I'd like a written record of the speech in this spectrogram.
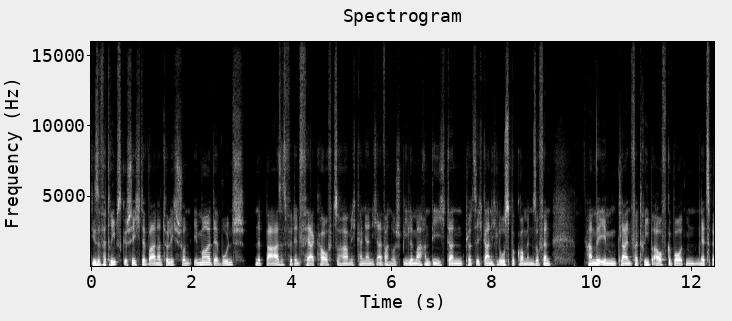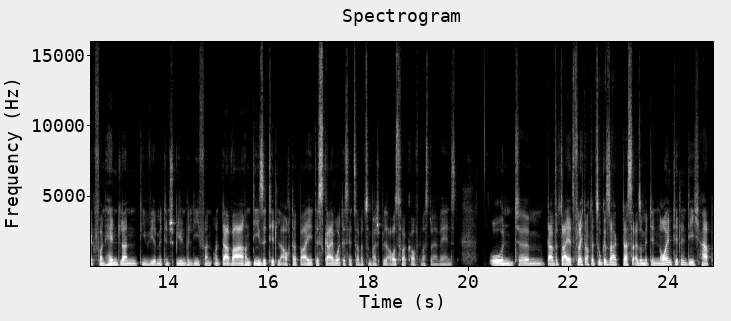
diese Vertriebsgeschichte war natürlich schon immer der Wunsch, eine Basis für den Verkauf zu haben. Ich kann ja nicht einfach nur Spiele machen, die ich dann plötzlich gar nicht losbekomme. Insofern haben wir eben einen kleinen Vertrieb aufgebaut, ein Netzwerk von Händlern, die wir mit den Spielen beliefern. Und da waren diese Titel auch dabei. Das Skyward ist jetzt aber zum Beispiel ausverkauft, was du erwähnst. Und ähm, da wird da jetzt vielleicht auch dazu gesagt, dass also mit den neuen Titeln, die ich habe,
